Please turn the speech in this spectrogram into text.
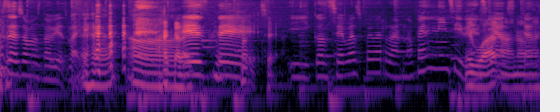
o sea, somos novios, vaya. ajá, caray. Este, Sí. y con Sebas fue verdad, no fue en incidencias. Igual, ah, no, ya-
